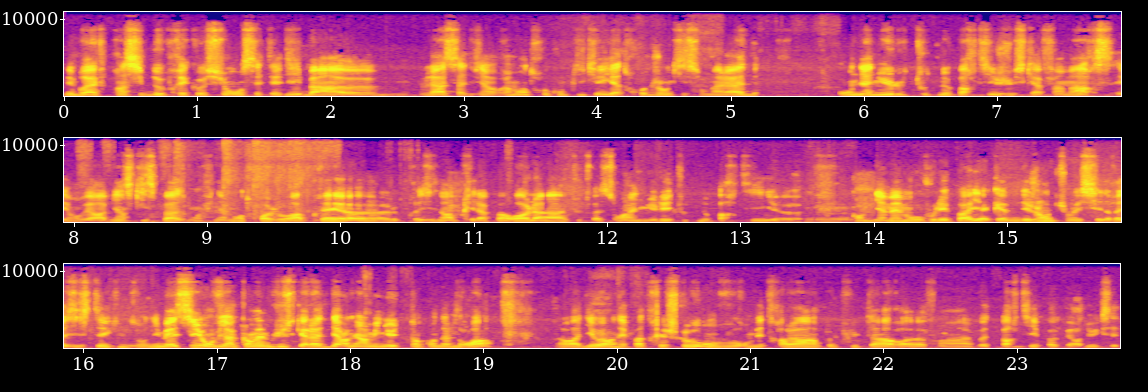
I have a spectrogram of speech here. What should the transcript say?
Mais bref, principe de précaution, on s'était dit, bah, euh, là, ça devient vraiment trop compliqué, il y a trop de gens qui sont malades on annule toutes nos parties jusqu'à fin mars et on verra bien ce qui se passe. Bon, finalement, trois jours après, euh, le président a pris la parole à, de toute façon, annuler toutes nos parties, euh, quand bien même on voulait pas. Il y a quand même des gens qui ont essayé de résister, qui nous ont dit, mais si, on vient quand même jusqu'à la dernière minute tant qu'on a le droit. Alors, on a dit, ouais, on n'est pas très chaud, on vous remettra là un peu plus tard, euh, enfin, votre partie est pas perdue, etc.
